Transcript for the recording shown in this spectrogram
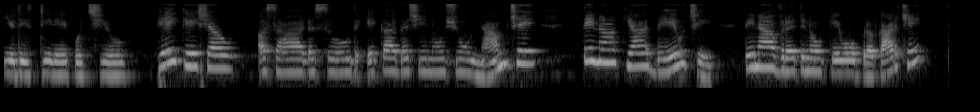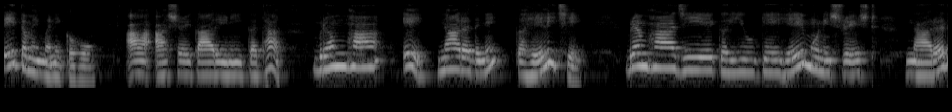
યુધિષ્ઠિરે પૂછ્યું, હે કેશવ, અષાઢ સુદ એકાદશીનું શું નામ છે? તેના કયા દેવ છે? તેના વ્રતનો કેવો પ્રકાર છે? તે તમે મને કહો. આ આશ્રયકારીણી કથા બ્રહ્મા એ નારદને કહેલી છે. બ્રહ્માજીએ કહ્યું કે, હે મુનિશ્રેષ્ઠ, નારદ,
